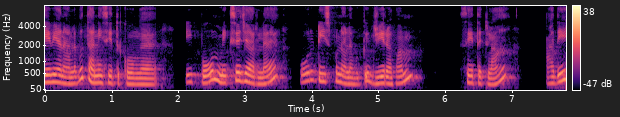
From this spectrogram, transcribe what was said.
தேவையான அளவு தண்ணி சேர்த்துக்கோங்க. இப்போது மிக்ஸி ஜாரில் ஒரு டீஸ்பூன் அளவுக்கு ஜீரகம் சேர்த்துக்கலாம். அதே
